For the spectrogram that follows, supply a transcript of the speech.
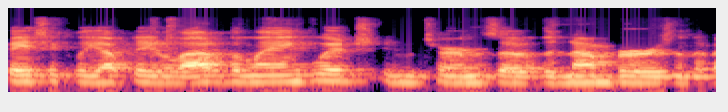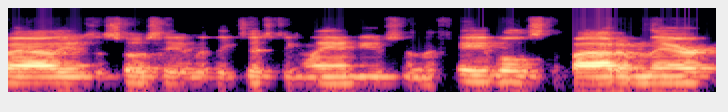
basically update a lot of the language in terms of the numbers and the values associated with existing land use in the tables, the bottom there.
